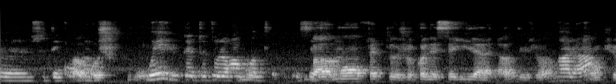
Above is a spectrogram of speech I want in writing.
euh, c'était quoi bah, Oui, de, de, le rencontrer. Bah, moi, en fait, je connaissais Ileana déjà. Voilà. Donc,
